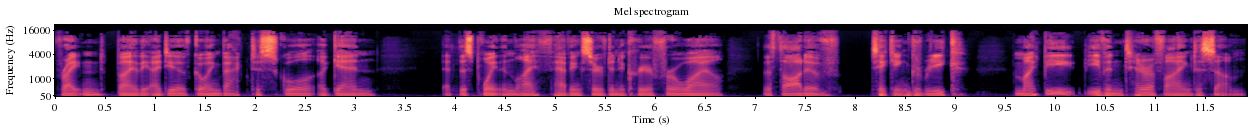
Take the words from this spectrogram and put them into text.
frightened by the idea of going back to school again at this point in life, having served in a career for a while, the thought of taking Greek might be even terrifying to some.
